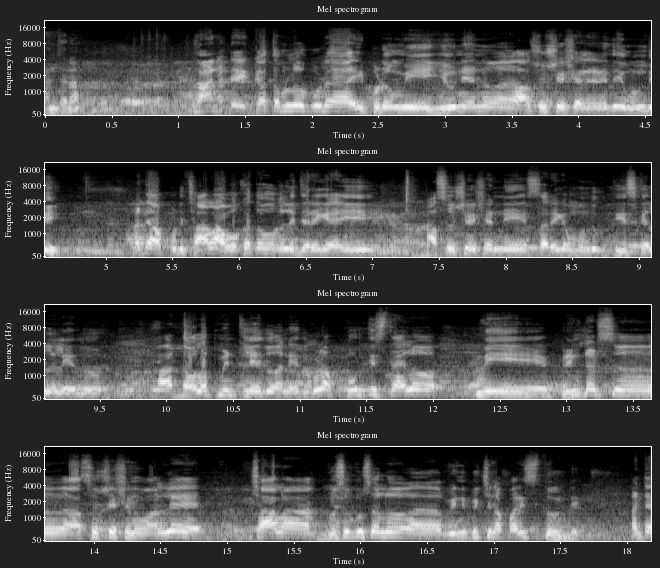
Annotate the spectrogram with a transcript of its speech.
అంతేనా? అంటే గతంలో కూడా ఇప్పుడు మీ యూనియన్ అసోసియేషన్ అనేది ఉంది. అంటే అప్పుడు చాలా అవకతవకలు జరిగాయి. అసోసియేషన్ని సరిగా ముందుకు తీసుకెళ్ళలేదు. ఆ డెవలప్మెంట్ లేదు అనేది కూడా పూర్తి స్థాయిలో మీ ప్రింటర్స్ అసోసియేషన్ వాళ్ళే చాలా గుసగుసలు వినిపించిన పరిస్థితి ఉంది. అంటే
